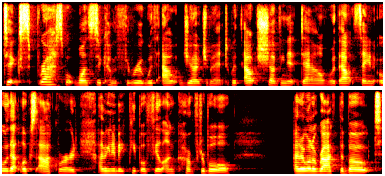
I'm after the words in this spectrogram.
to express what wants to come through without judgment, without shoving it down, without saying, oh, that looks awkward. I'm going to make people feel uncomfortable. I don't want to rock the boat.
